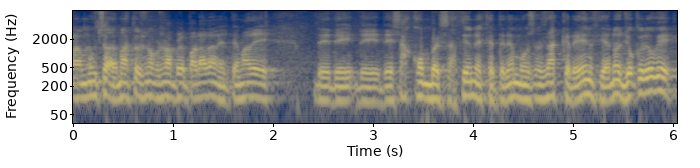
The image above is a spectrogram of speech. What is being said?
va, mucho. Además, tú eres una persona preparada en el tema de de, esas conversaciones que tenemos, esas creencias. ¿no? Yo creo que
